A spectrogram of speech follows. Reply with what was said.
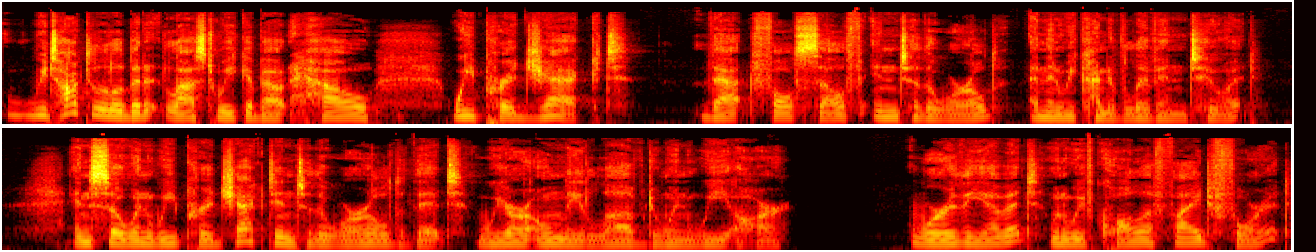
we talked a little bit last week about how we project that false self into the world and then we kind of live into it. And so when we project into the world that we are only loved when we are worthy of it, when we've qualified for it,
